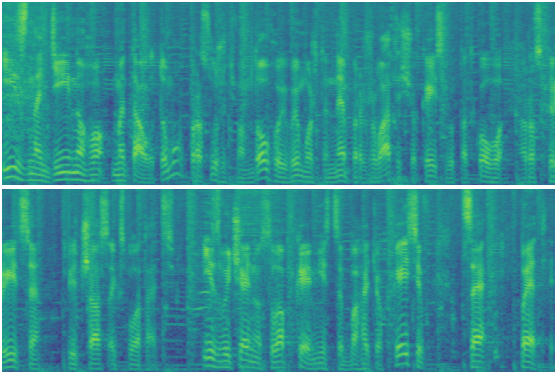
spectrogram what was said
із надійного металу, тому прослужить вам довго, і ви можете не переживати, що кейс випадково розкриється під час експлуатації. І, звичайно, слабке місце багатьох кейсів це петлі.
